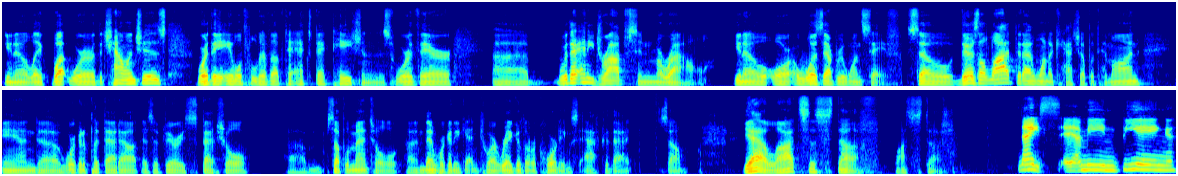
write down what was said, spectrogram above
You know like what were the challenges? Were they able to live up to expectations? Were there uh, were there any drops in morale you know or, or was everyone safe so there's a lot that i want to catch up with him on and uh, we're going to put that out as a very special um, supplemental and then we're going to get into our regular recordings after that so yeah lots of stuff lots of stuff nice. I mean, being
